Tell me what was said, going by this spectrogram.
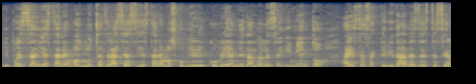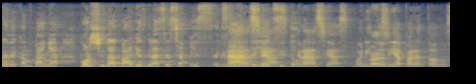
y pues ahí estaremos. Muchas gracias y estaremos cubriendo y dándole seguimiento a estas actividades de este cierre de campaña por Ciudad Valles. Gracias, Chapis. Excelente y éxito. Gracias. Bonito día para todos.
